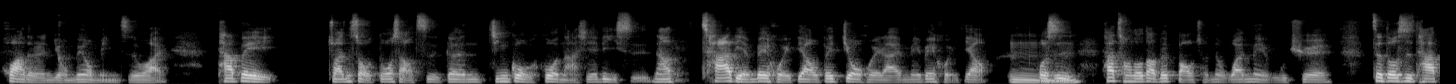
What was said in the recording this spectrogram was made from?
画的人有没有名之外，他被转手多少次，跟经过过哪些历史，然后差点被毁掉，被救回来没被毁掉。嗯，或是它从头到尾被保存的完美无缺，这都是它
